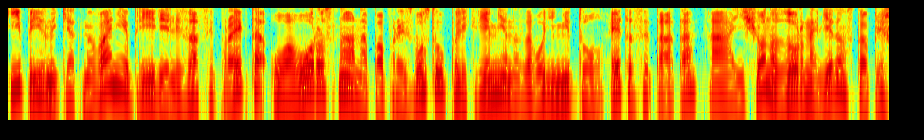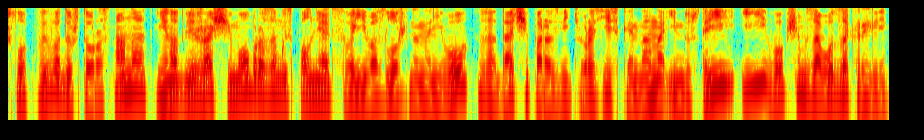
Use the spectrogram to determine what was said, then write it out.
и признаки отмывания при реализации проекта ОАО «Роснано» по производству поликремния на заводе «Нитол». Это цитата. А еще надзорное ведомство пришло к выводу, что «Роснано» ненадлежащим образом исполняет свои возложенные на него задачи по развитию российской наноиндустрии и, в общем, завод закрыли.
